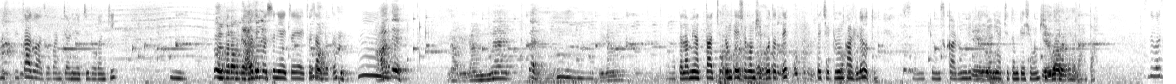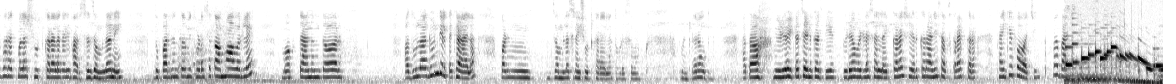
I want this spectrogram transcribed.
मस्ती चालू आजोबांची आणि ह्याची दोघांची. हम्म. कटापट्टी सोने कधीपासून यायचं यायचं चालू होतं. त्याला मी आत्ता अच्युतम केशवम शिकवत होते. त्याचे ट्यून काढले होते. ट्यून्स काढून घेतले होते आणि अच्युतम केशवम शिकवत होते मला आता. दिवसभरात मला शूट करायला काही फारसं जमलं नाही. दुपारनंतर मी थोडंसं काम आवरले. मग त्यानंतर अधूला घेऊन गेलते खेळायला. पण जमलंच नाही शूट करायला थोडंसं. मग म्हटलं राहू दे. आता व्हिडिओ इथं सेंड करते. व्हिडिओ आवडला असेल लाईक करा शेअर करा आणि सबस्क्राईब करा. Thank you for watching bye bye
